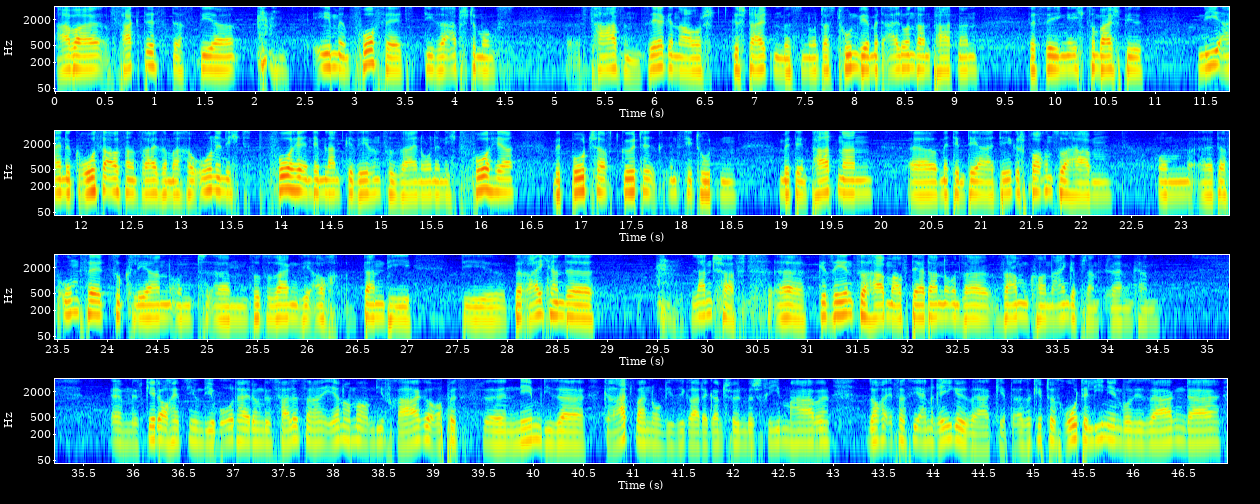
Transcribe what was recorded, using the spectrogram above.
Aber Fakt ist, dass wir eben im Vorfeld dieser Abstimmungsphasen sehr genau gestalten müssen. Und das tun wir mit all unseren Partnern, weswegen ich zum Beispiel nie eine große Auslandsreise mache, ohne nicht vorher in dem Land gewesen zu sein, ohne nicht vorher mit Botschaft, Goethe-Instituten, mit den Partnern, äh, mit dem DAAD gesprochen zu haben, um äh, das Umfeld zu klären und ähm, sozusagen die auch dann die, die bereichernde Landschaft äh, gesehen zu haben, auf der dann unser Samenkorn eingepflanzt werden kann. Ähm, es geht auch jetzt nicht um die Beurteilung des Falles, sondern eher nochmal um die Frage, ob es äh, neben dieser Gratwanderung, die Sie gerade ganz schön beschrieben haben, doch etwas wie ein Regelwerk gibt. Also gibt es rote Linien, wo Sie sagen, da,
